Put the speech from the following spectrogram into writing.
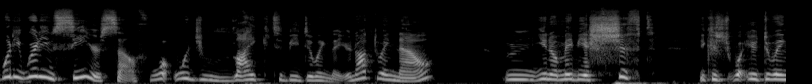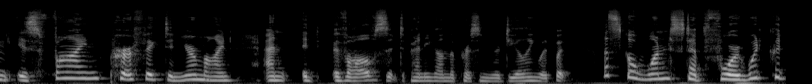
what do you, where do you see yourself? What would you like to be doing that you're not doing now? Mm, you know maybe a shift because what you're doing is fine, perfect in your mind, and it evolves depending on the person you're dealing with. But let's go one step forward. What could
